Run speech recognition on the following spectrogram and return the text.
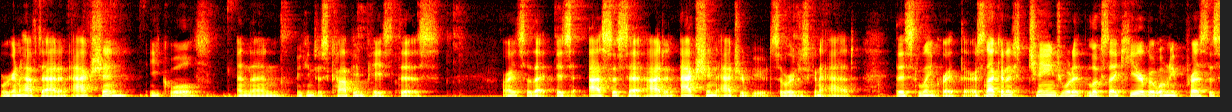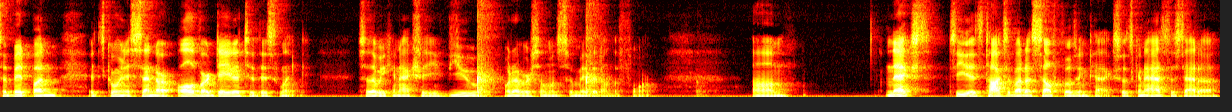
we're gonna have to add an action equals, and then we can just copy and paste this, right? So that it's asks us to add an action attribute. So we're just gonna add this link right there. It's not gonna change what it looks like here, but when we press the submit button, it's going to send our all of our data to this link so that we can actually view whatever someone submitted on the form. Um, next, see, it talks about a self-closing tag. So it's gonna ask us to add a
